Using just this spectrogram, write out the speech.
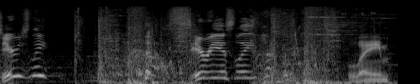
Seriously? Seriously? Lame.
